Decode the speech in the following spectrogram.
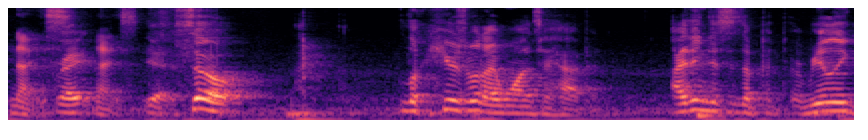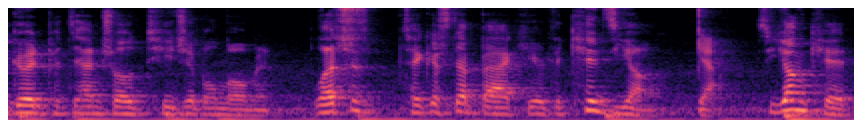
Nice. Right? Nice. Yeah. So, look, here's what I want to happen. I think this is a, really good potential teachable moment. Let's just take a step back here. The kid's young. Yeah. He's a young kid.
